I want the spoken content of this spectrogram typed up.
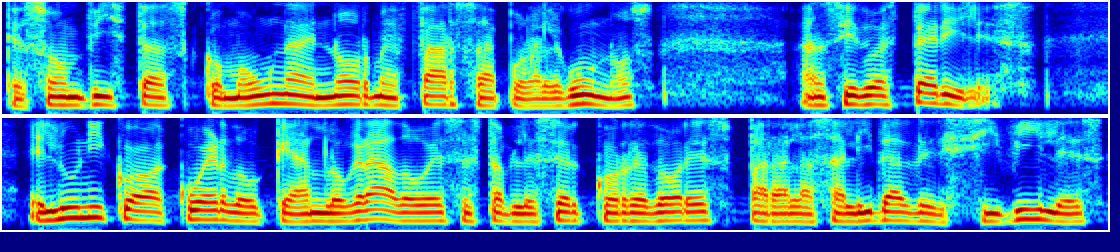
que son vistas como una enorme farsa por algunos, han sido estériles. El único acuerdo que han logrado es establecer corredores para la salida de civiles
